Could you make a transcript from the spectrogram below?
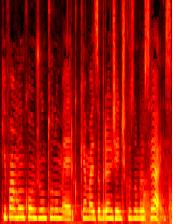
que formam um conjunto numérico que é mais abrangente que os números reais.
